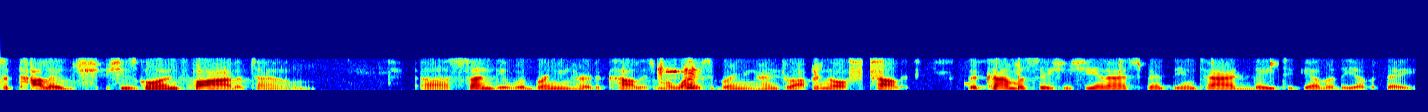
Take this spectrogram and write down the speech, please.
to college. She's going far out of town. Uh Sunday, we're bringing her to college. My wife's bringing her and dropping off to college the conversation she and I spent the entire day together the other day,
